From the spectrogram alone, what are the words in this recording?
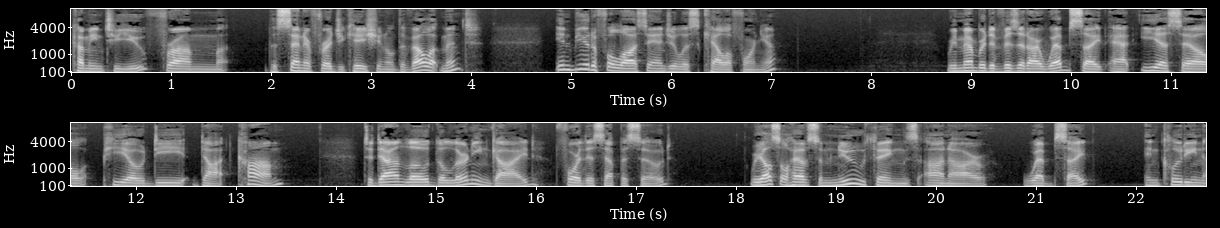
coming to you from the Center for Educational Development in beautiful Los Angeles, California. Remember to visit our website at eslpod.com to download the learning guide for this episode. We also have some new things on our website, including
